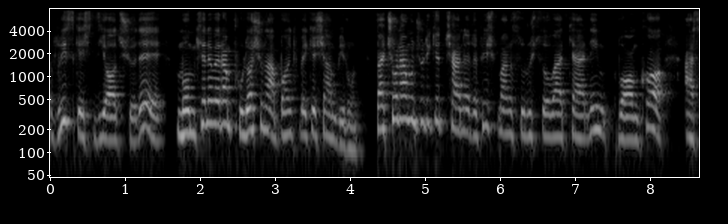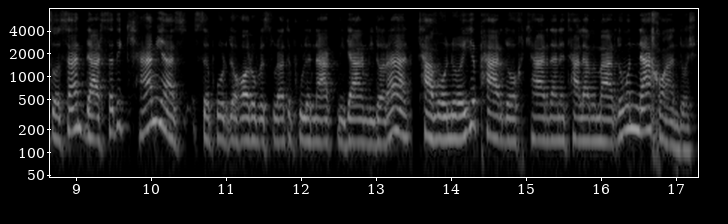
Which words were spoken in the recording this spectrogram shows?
ریسکش زیاد شده ممکنه برن پولاشون از بانک بکشن بیرون. و چون همون جوری که چند دقیقه پیش من سروش صحبت کردیم بانک ها اساسا درصد کمی از سپرده ها رو به صورت پول نقد نگر میدارن توانایی پرداخت کردن طلب مردم رو نخواهند داشت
